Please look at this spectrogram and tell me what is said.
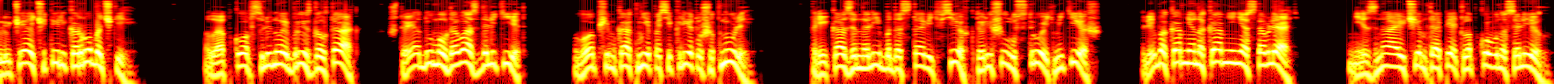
включая четыре коробочки. Лобков слюной брызгал так, что я думал до вас долетит. В общем, как мне по секрету шепнули, приказано либо доставить всех, кто решил устроить мятеж, либо камня на камне не оставлять. Не знаю, чем ты опять Лобкову насолил,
